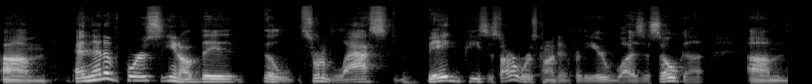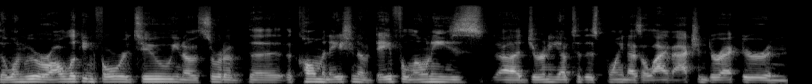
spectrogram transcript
Um and then of course, you know, the the sort of last big piece of Star Wars content for the year was Ahsoka. Um, the one we were all looking forward to, you know, sort of the the culmination of Dave Filoni's uh, journey up to this point as a live action director and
